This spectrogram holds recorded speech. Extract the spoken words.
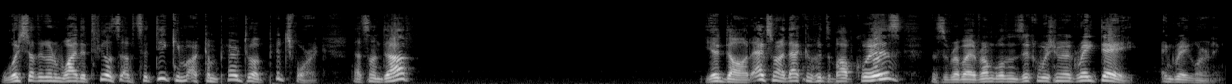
Which daf do we why the tefillas of tzaddikim are compared to a pitchfork? That's on daf. Yidod. Excellent. That concludes the pop quiz. This is Rabbi Avram Golden Zichur wishing you a great day and great learning.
